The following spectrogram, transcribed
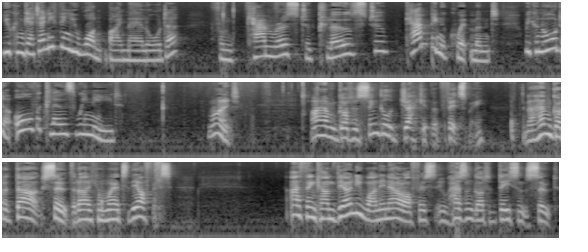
You can get anything you want by mail order, from cameras to clothes to camping equipment. We can order all the clothes we need. Right. I haven't got a single jacket that fits me, and I haven't got a dark suit that I can wear to the office. I think I'm the only one in our office who hasn't got a decent suit.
